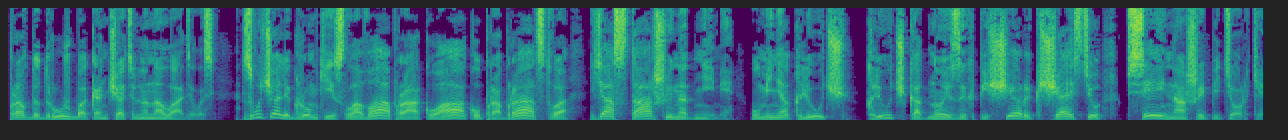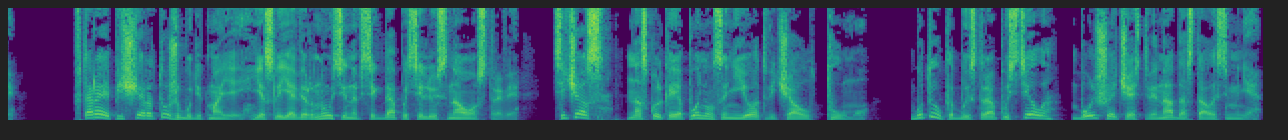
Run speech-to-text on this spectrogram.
Правда, дружба окончательно наладилась. Звучали громкие слова про Акуаку, про братство. Я старший над ними. У меня ключ. Ключ к одной из их пещер и, к счастью, всей нашей пятерки. Вторая пещера тоже будет моей, если я вернусь и навсегда поселюсь на острове. Сейчас, насколько я понял, за нее отвечал Туму. Бутылка быстро опустела, большая часть вина досталась мне.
